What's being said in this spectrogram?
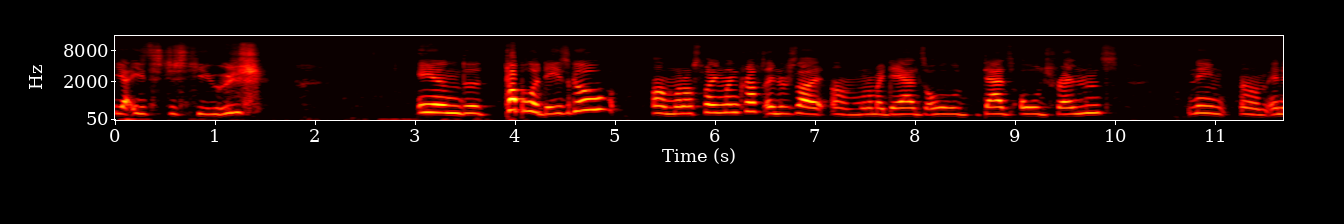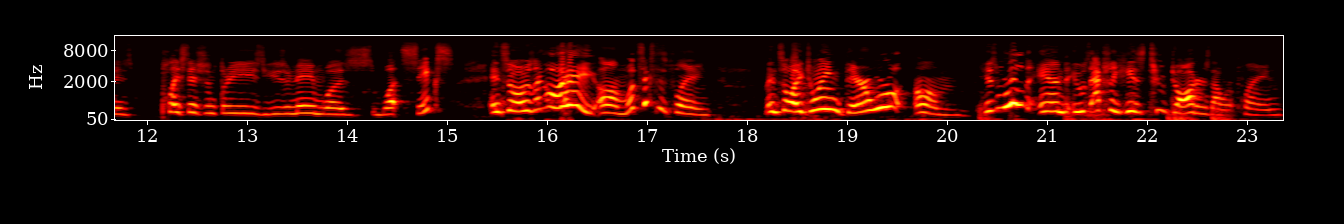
yeah, it's just huge. And a couple of days ago, um, when I was playing Minecraft, I noticed that um, one of my dad's old dad's old friends named um, and his PlayStation 3's username was what six, and so I was like, oh hey, um, what six is playing, and so I joined their world, um, his world, and it was actually his two daughters that were playing.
